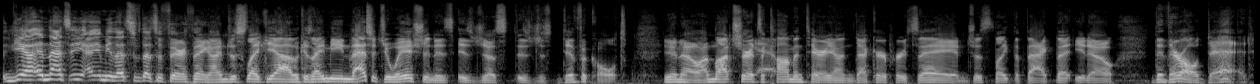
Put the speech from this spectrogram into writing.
Yeah, and that's I mean that's that's a fair thing. I'm just like, yeah, because I mean that situation is is just is just difficult. You know, I'm not sure it's a commentary on Decker per se and just like the fact that, you know, that they're all dead.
